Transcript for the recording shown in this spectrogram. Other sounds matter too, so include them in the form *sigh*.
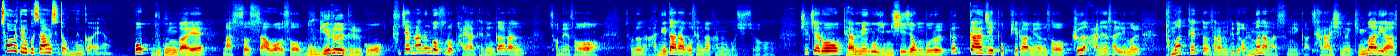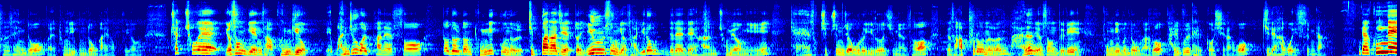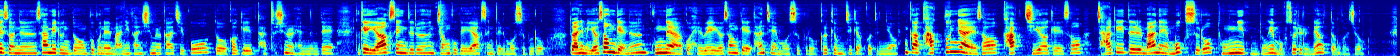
총을 들고 싸울 수도 없는 거예요. 꼭 누군가에 맞서 싸워서 무기를 들고 투쟁하는 것으로 봐야 되는가라는 점에서 저는 아니다라고 생각하는 것이죠. 실제로 대한민국 임시정부를 끝까지 보필하면서 그 안에 살림을 도맡았던 사람들이 얼마나 많습니까? 잘 아시는 김마리아 선생도 독립운동가였고요. 최초의 여성 비행사 권기옥, 예, 만주벌판에서 떠돌던 독립군을 뒷바라지했던 이윤숙 여사 이런 분들에 대한 조명이 계속 집중적으로 이루어지면서 그래서 앞으로는 많은 여성들이 독립운동가로 발굴될 것이라고 기대하고 있습니다. 그러니까 국내에서는 3.1운동 부분에 많이 관심을 가지고 또 거기에 다 투신을 했는데 그게 여학생들은 전국의 여학생들의 모습으로 또 아니면 여성계는 국내하고 해외 여성계 단체의 모습으로 그렇게 움직였거든요. 그러니까 각 분야에서 각 지역에서 자기들만의 몫으로 독립운동의 목소리를 내었던 거죠.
